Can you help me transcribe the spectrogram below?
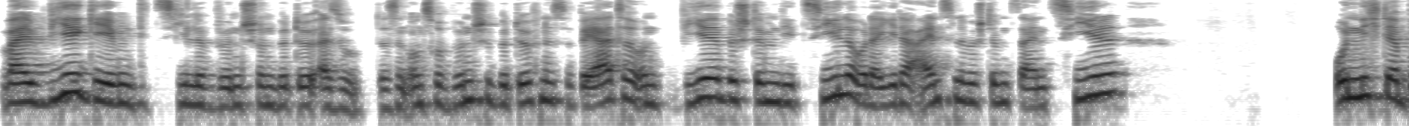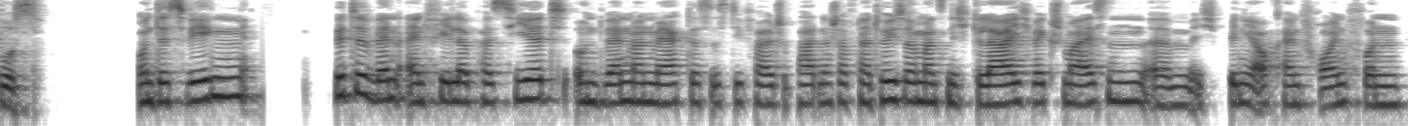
weil wir geben die Ziele, Wünsche und Bedürfnisse, also das sind unsere Wünsche, Bedürfnisse, Werte und wir bestimmen die Ziele oder jeder Einzelne bestimmt sein Ziel und nicht der Bus. Und deswegen bitte, wenn ein Fehler passiert und wenn man merkt, das ist die falsche Partnerschaft, natürlich soll man es nicht gleich wegschmeißen. Ähm, ich bin ja auch kein Freund von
